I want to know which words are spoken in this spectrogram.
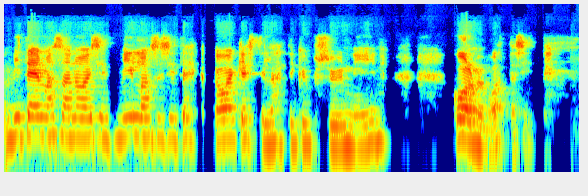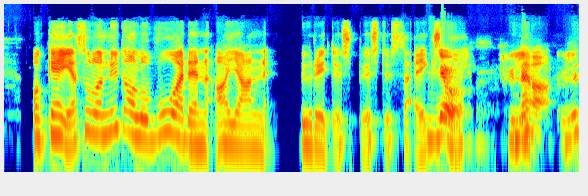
miten mä sanoisin, milloin se sitten ehkä oikeasti lähti kypsyyn, niin kolme vuotta sitten. Okei, ja sulla on nyt ollut vuoden ajan yritys pystyssä, eikö Joo, kyllä, Joo. kyllä.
